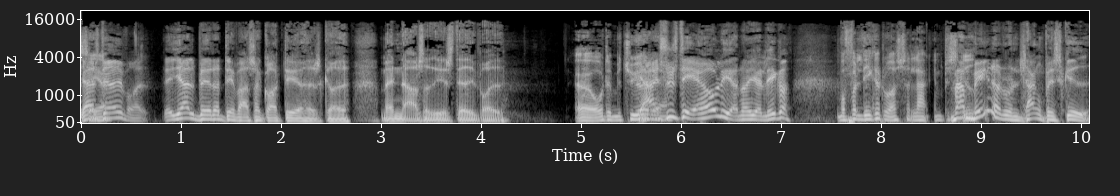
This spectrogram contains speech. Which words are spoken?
jeg er stadig vred. Det hjalp lidt, at det var så godt, det jeg havde skrevet. Men altså, det er stadig vred. Øh, og det betyder... Ja, jeg synes, det er ærgerligt, når jeg ligger... Hvorfor ligger du også så lang en besked? Hvad mener du, en lang besked?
